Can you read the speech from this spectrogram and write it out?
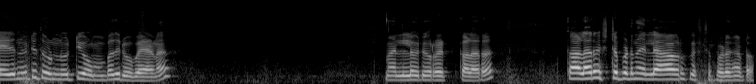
എഴുന്നൂറ്റി തൊണ്ണൂറ്റി ഒമ്പത് രൂപയാണ്. നല്ലൊരു റെഡ് കളറ് കളർ ഇഷ്ടപ്പെടുന്ന എല്ലാവർക്കും ഇഷ്ടപ്പെടും കേട്ടോ.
